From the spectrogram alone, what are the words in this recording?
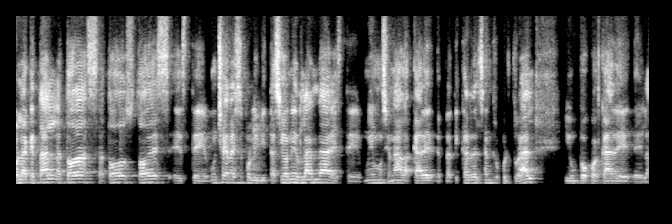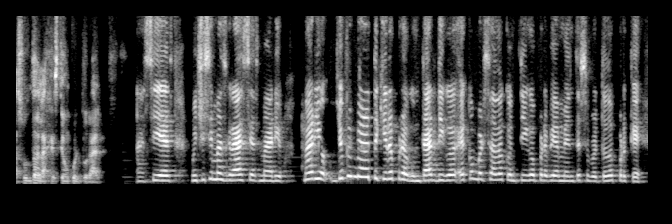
Hola, ¿qué tal a todas, a todos, todes? Este, muchas gracias por la invitación, Irlanda. Este, muy emocionado acá de, platicar del Centro Cultural y un poco acá de- del asunto de la gestión cultural. Así es. Muchísimas gracias, Mario. Mario, yo primero te quiero preguntar, digo, he conversado contigo previamente, sobre todo porque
